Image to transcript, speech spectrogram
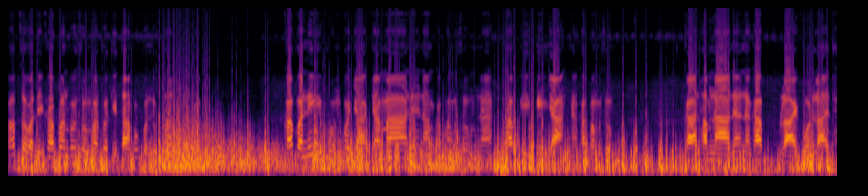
ครับสวัสดีครับท่านผู้ชมท่านผู้ติดตามผู้คนทุกท่านนะครับ ครับวันนี้ผมก็อยากจะมาแนะนำกับท่านผู้ชมนะครับอีกหนึ่งอย่างนะครับท่านผู้ชมการทำนาเนี่ยนะครับ หลายคนหลายท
